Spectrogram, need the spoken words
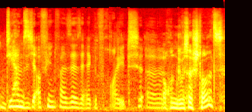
Die haben sich auf jeden Fall sehr, sehr gefreut. Äh, auch ein gewisser Stolz?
